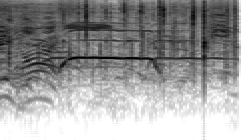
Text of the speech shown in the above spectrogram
All right.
